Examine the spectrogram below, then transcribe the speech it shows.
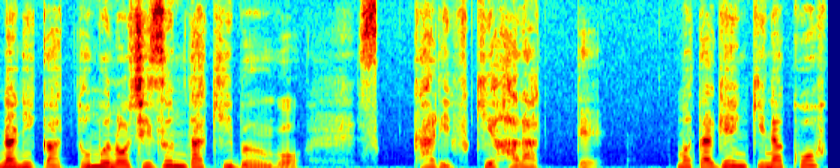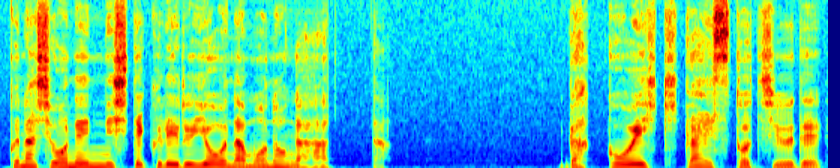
何かトムの沈んだ気分をすっかり吹き払ってまた元気な幸福な少年にしてくれるようなものがあった。学校へ引き返す途中で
